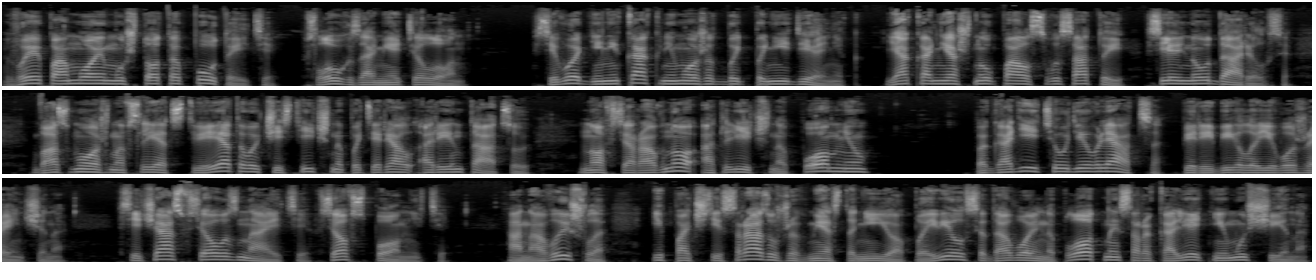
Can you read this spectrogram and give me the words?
«Вы, по-моему, что-то путаете», – вслух заметил он. «Сегодня никак не может быть понедельник. Я, конечно, упал с высоты, сильно ударился, Возможно, вследствие этого частично потерял ориентацию, но все равно отлично помню... «Погодите удивляться», – перебила его женщина. «Сейчас все узнаете, все вспомните». Она вышла, и почти сразу же вместо нее появился довольно плотный сорокалетний мужчина,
